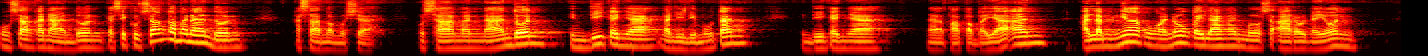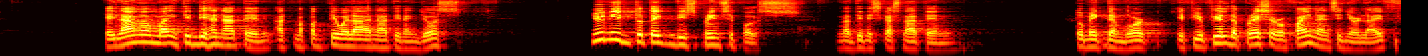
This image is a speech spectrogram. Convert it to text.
kung saan ka nandun. Kasi kung saan ka man nandun, kasama mo siya. Kung saan man nandun, hindi ka niya nalilimutan, hindi ka niya napapabayaan. Alam niya kung anong kailangan mo sa araw na yon. Kailangang maintindihan natin at mapagtiwalaan natin ang Diyos. You need to take these principles na diniscuss natin to make them work. If you feel the pressure of finance in your life,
